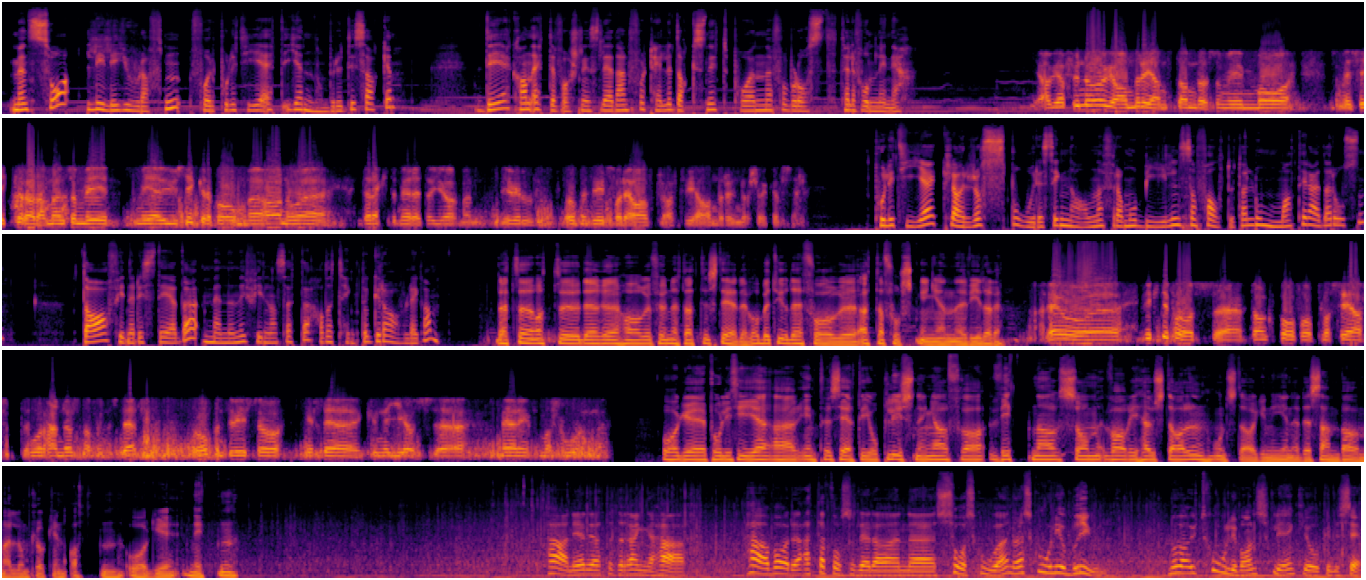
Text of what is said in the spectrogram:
Men så, lille julaften, får politiet et gjennombrudd i saken. Det kan etterforskningslederen fortelle Dagsnytt på en forblåst telefonlinje. Ja, Vi har funnet òg andre gjenstander som vi må som vi sikrer, da, men som vi, som vi, er usikre på om har noe direkte med dette å gjøre. Men vi vil forhåpentligvis få det avklart via andre undersøkelser. Politiet klarer å spore signalene fra mobilen som falt ut av lomma til Reidar Osen. Da finner de stedet mennene i finlandshette hadde tenkt å gravlegge ham. Dette at eh, dere har funnet dette stedet, hva betyr det for eh, etterforskningen videre? Det er jo eh, viktig for oss med tanke på å få plassert hvor hendelsen har funnet sted. Forhåpentligvis så vil det kunne gi oss mer informasjon. Og eh, politiet er interessert i opplysninger fra vitner som var i Hausdalen onsdag 9. desember mellom klokken 18 og 19. Her nede i dette terrenget her, her var det etterforskningslederen eh, så skoen, og den skoen er jo brun. Det må være utrolig vanskelig egentlig å kunne se.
